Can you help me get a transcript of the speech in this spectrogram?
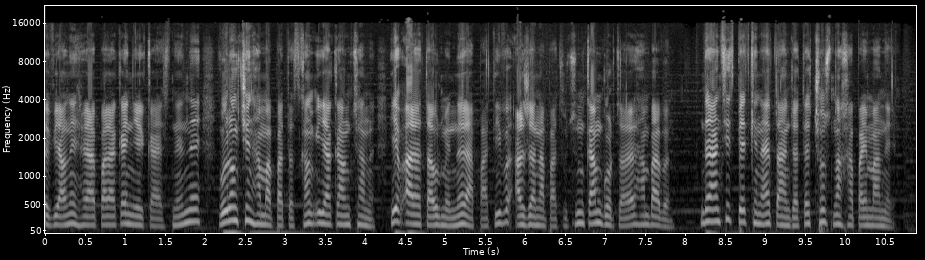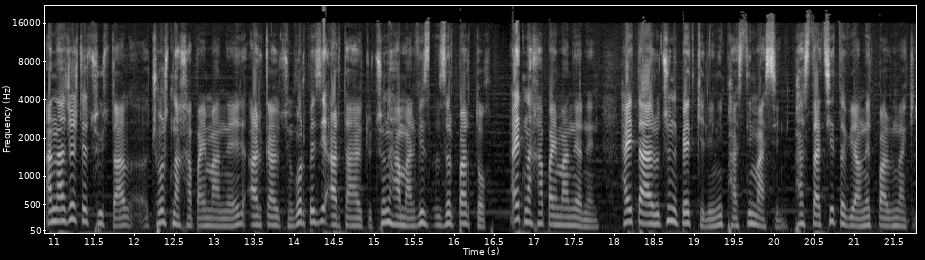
տվյալներ հրապարակային ներկայացնելն է, որոնք չեն համապատասխանում իրականությանը եւ արատավորում են նրա պատիվը, արժանապատվություն կամ գործարար համբավը։ Դրանցից պետք է նաև տարանջատել 4 նախապայմաններ։ Անհրաժեշտ է ցույց տալ 4 նախապայմաններ արկայություն, որ เป զի արտահայտությունը համարվի զրպարտող։ Այդ նախապայմաններն են. հայտարարությունը պետք է լինի փաստի մասին, փաստացի տվյալներ պարունակի։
